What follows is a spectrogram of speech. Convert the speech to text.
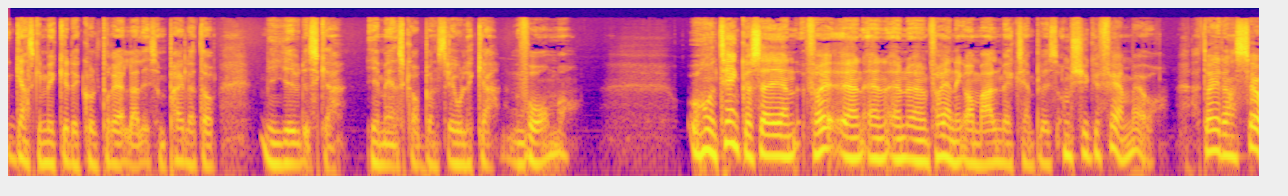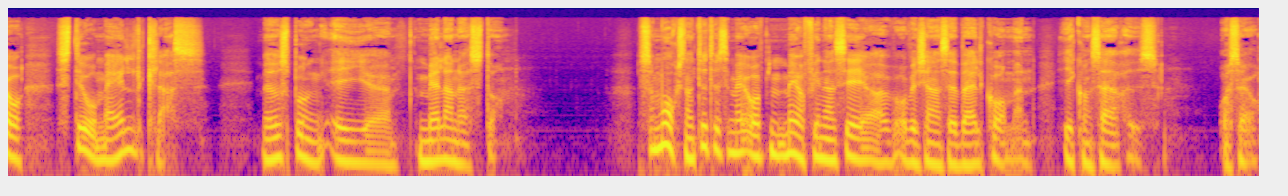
ganska mycket det kulturella, liksom präglat av den judiska gemenskapens olika mm. former. Och hon tänker sig en, en, en, en förändring av Malmö exempelvis om 25 år. Att då är det en så stor medelklass med ursprung i eh, Mellanöstern som också naturligtvis är med och, med och finansierar och vill känna sig välkommen i konserthus och så.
